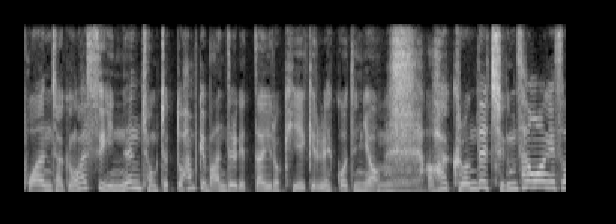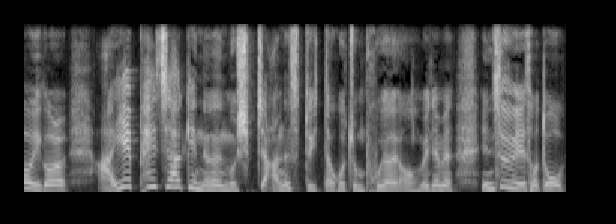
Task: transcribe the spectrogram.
보완 작용할 수 있는 정책도 함께 만들겠다 이렇게 얘기를 했거든요. 음. 아 그런데 지금 상황에서 이걸 아예 폐지하기는 뭐 쉽지 않을 수도 있다고 좀 보여요. 왜냐하면 인수위에서도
